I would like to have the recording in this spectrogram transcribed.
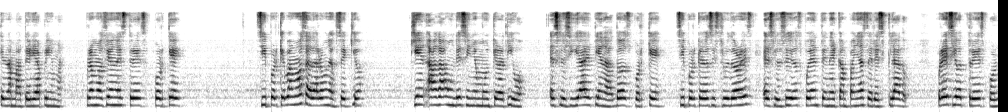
que la materia prima. Promociones 3. ¿Por qué? Sí, porque vamos a dar un obsequio quien haga un diseño muy creativo. Exclusividad de tienda 2. ¿Por qué? Sí, porque los distribuidores exclusivos pueden tener campañas de reciclado. Precio 3 por...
